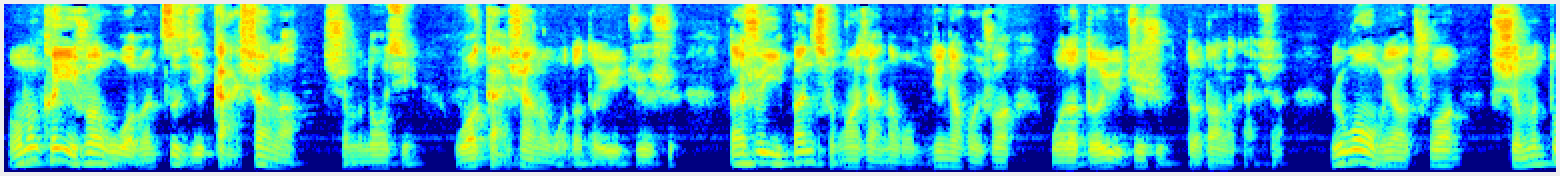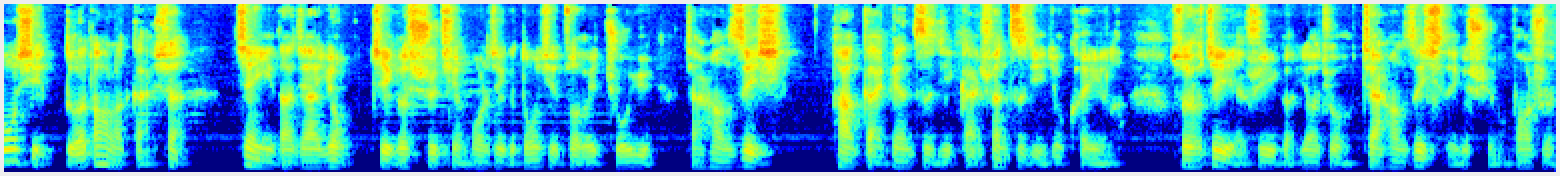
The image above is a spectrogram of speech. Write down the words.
我们可以说我们自己改善了什么东西，我改善了我的德语知识。但是，一般情况下呢，我们经常会说我的德语知识得到了改善。如果我们要说什么东西得到了改善，建议大家用这个事情或者这个东西作为主语，加上 this。他改变自己、改善自己就可以了，所以说这也是一个要求加上 this 的一个使用方式，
